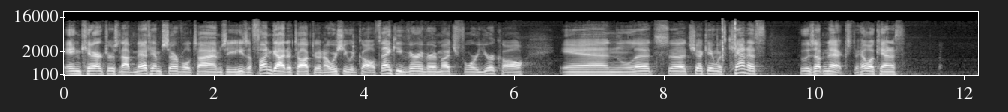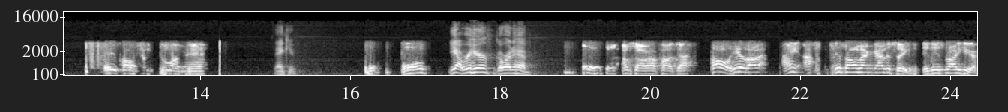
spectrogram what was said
and characters, and I've met him several times. He, he's a fun guy to talk to, and I wish he would call. Thank you very very much for your call, and let's uh, check in with Kenneth, who is up next. Hello, Kenneth. Hey, Paul, how you doing, man? Thank you. Paul? Yeah, we're here. Go right ahead. Oh, I'm sorry, I apologize. Paul, here's all I, I, I here's all I got to say. It is right here.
